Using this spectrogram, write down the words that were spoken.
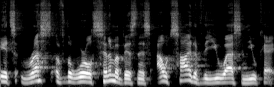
its rest of the world cinema business outside of the US and UK.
